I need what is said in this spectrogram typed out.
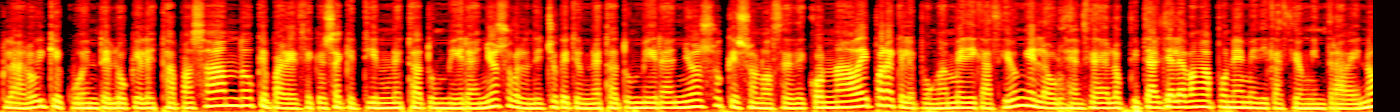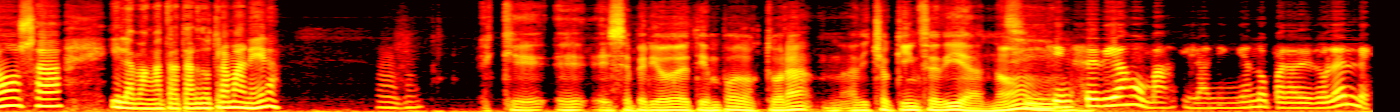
claro, y que cuente lo que le está pasando, que parece que, o sea, que tiene un estatus migrañoso, que le han dicho que tiene un estatus migrañoso, que eso no cede con nada y para que le pongan medicación y en la urgencia del hospital ya le van a poner medicación intravenosa y la van a tratar de otra manera. Es que eh, ese periodo de tiempo, doctora, ha dicho 15 días, ¿no? 15 días o más y la niña no para de dolerle,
